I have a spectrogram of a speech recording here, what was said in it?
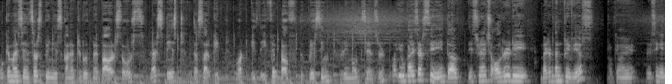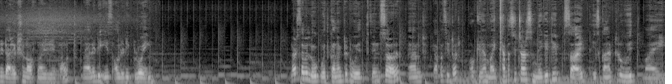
Okay my sensor pin is connected with my power source. Let's test the circuit. What is the effect of the pressing remote sensor? So you guys are seeing the this range already better than previous. Okay, my pressing any direction of my remote. My LED is already glowing. Let's have a look with connected with sensor and capacitor. Okay my capacitor's negative side is connected with my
